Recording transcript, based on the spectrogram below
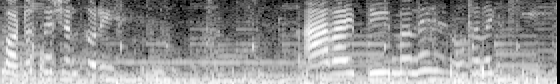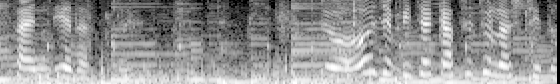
ফটো সেশন করি। আর আইপি মানে ওখানে কি সাইন দিয়ে রাখছে? তো যে বিচের কাছে চলে আসছি তো।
